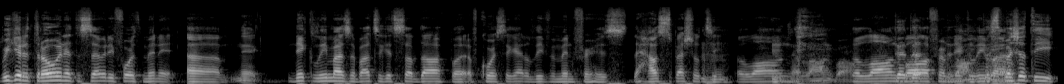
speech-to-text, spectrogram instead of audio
We get a throw in at the 74th minute. Um, Nick. Nick Lima's about to get subbed off, but of course they got to leave him in for his the house specialty, mm-hmm. the long That long ball. the long The- the- ball from the Nick long Lima, The specialty,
